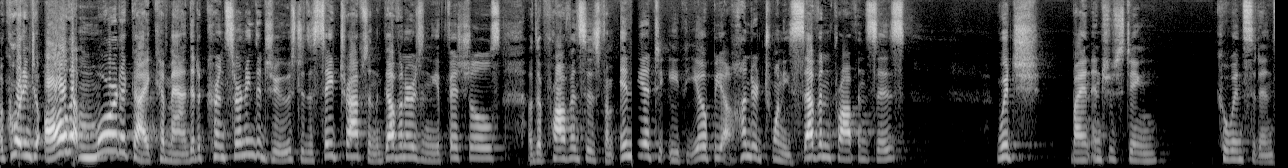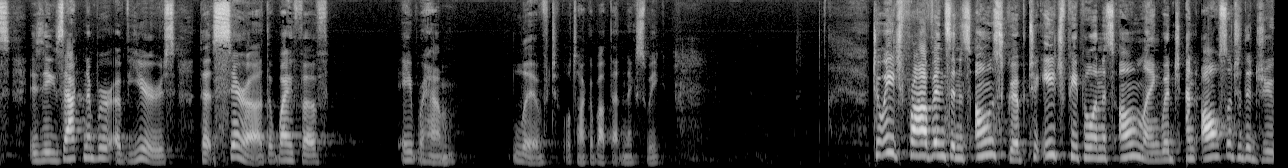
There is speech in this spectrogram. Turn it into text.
according to all that Mordecai commanded concerning the Jews to the satraps and the governors and the officials of the provinces from India to Ethiopia, 127 provinces, which, by an interesting coincidence, is the exact number of years that Sarah, the wife of Abraham, lived. We'll talk about that next week. To each province in its own script, to each people in its own language, and also to the Jews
